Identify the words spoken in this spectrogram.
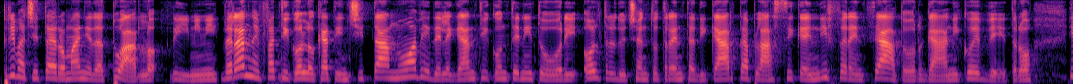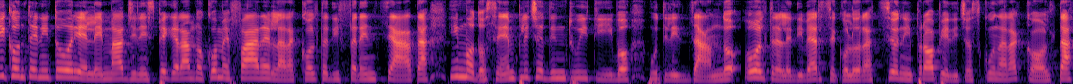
prima città romani ad attuarlo, Rimini. Verranno infatti collocati in città nuovi ed eleganti contenitori, oltre 230 di carta, plastica, indifferenziato, organico e vetro. I contenitori e le immagini spiegheranno come fare la raccolta differenziata in modo semplice ed intuitivo, utilizzando, oltre alle diverse colorazioni proprie di ciascuna raccolta,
